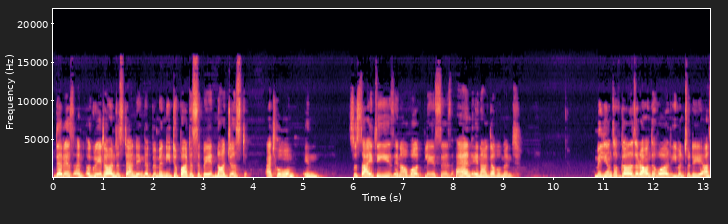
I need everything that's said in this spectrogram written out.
there is an, a greater understanding that women need to participate not just at home, in societies, in our workplaces, and in our government. Millions of girls around the world, even today, are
